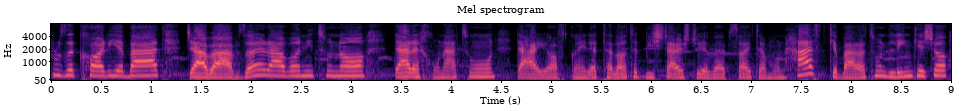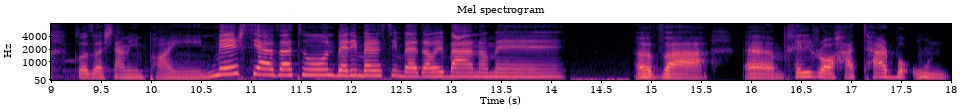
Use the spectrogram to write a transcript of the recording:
روز کاری بعد جعبه ابزار روانیتون رو در خونتون دریافت کنید. اطلاعات بیشترش توی وبسایتمون هست که براتون لینکش رو گذاشتم این پایین. مرسی ازتون. بریم برسیم به ادامه برنامه. و خیلی راحت تر با اون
